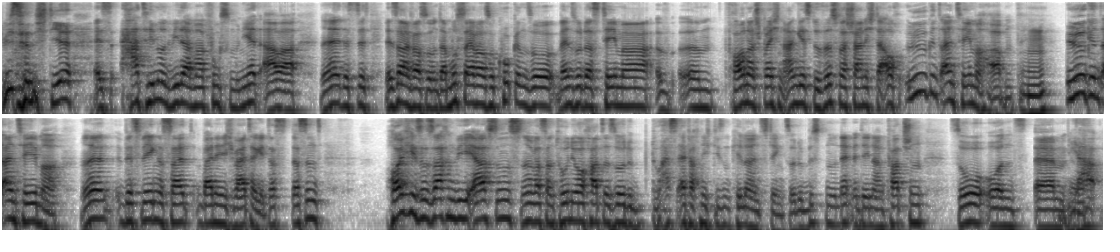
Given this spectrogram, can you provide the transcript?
wie so, ein Stier. Es hat hin und wieder mal funktioniert, aber ne, das, das, das ist einfach so. Und da musst du einfach so gucken, so, wenn so das Thema ähm, Frauen ansprechen angehst, du wirst wahrscheinlich da auch irgendein Thema haben. Mhm. Irgendein Thema. Ne? Weswegen es halt bei denen nicht weitergeht. Das, das sind häufig so Sachen wie erstens, ne, was Antonio auch hatte, so du, du hast einfach nicht diesen Killerinstinkt. So, du bist nur nett mit denen am Quatschen. So und ähm, ja. ja.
